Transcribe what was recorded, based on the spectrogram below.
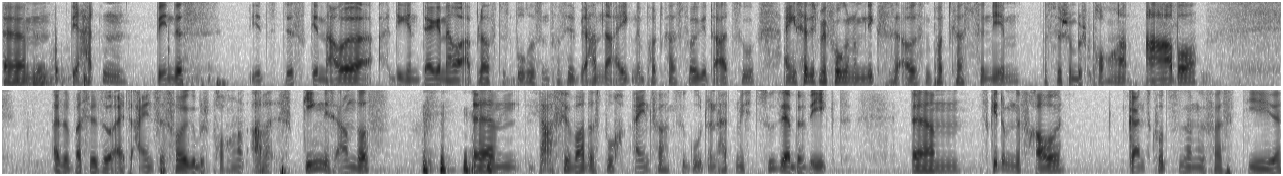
Ähm, okay. Wir hatten, wen das jetzt das genaue, die, der genaue Ablauf des Buches interessiert, wir haben eine eigene Podcast-Folge dazu. Eigentlich hatte ich mir vorgenommen, nichts aus dem Podcast zu nehmen, was wir schon besprochen haben, aber, also was wir so als Einzelfolge besprochen haben, aber es ging nicht anders ähm, dafür war das Buch einfach zu gut und hat mich zu sehr bewegt. Ähm, es geht um eine Frau, ganz kurz zusammengefasst, die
